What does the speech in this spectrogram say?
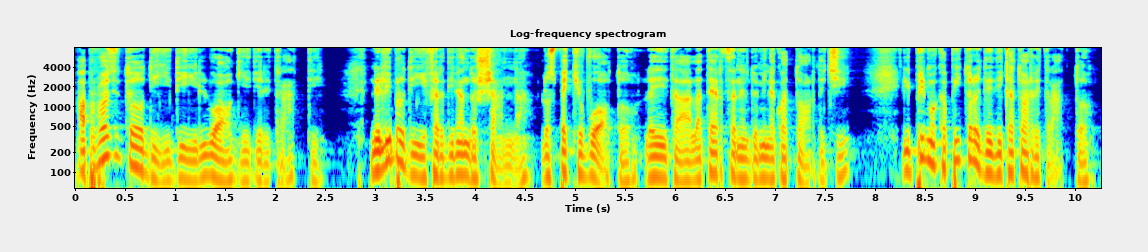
A proposito di, di luoghi e di ritratti, nel libro di Ferdinando Scianna, Lo specchio vuoto, l'edita La terza nel 2014, il primo capitolo è dedicato al ritratto.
